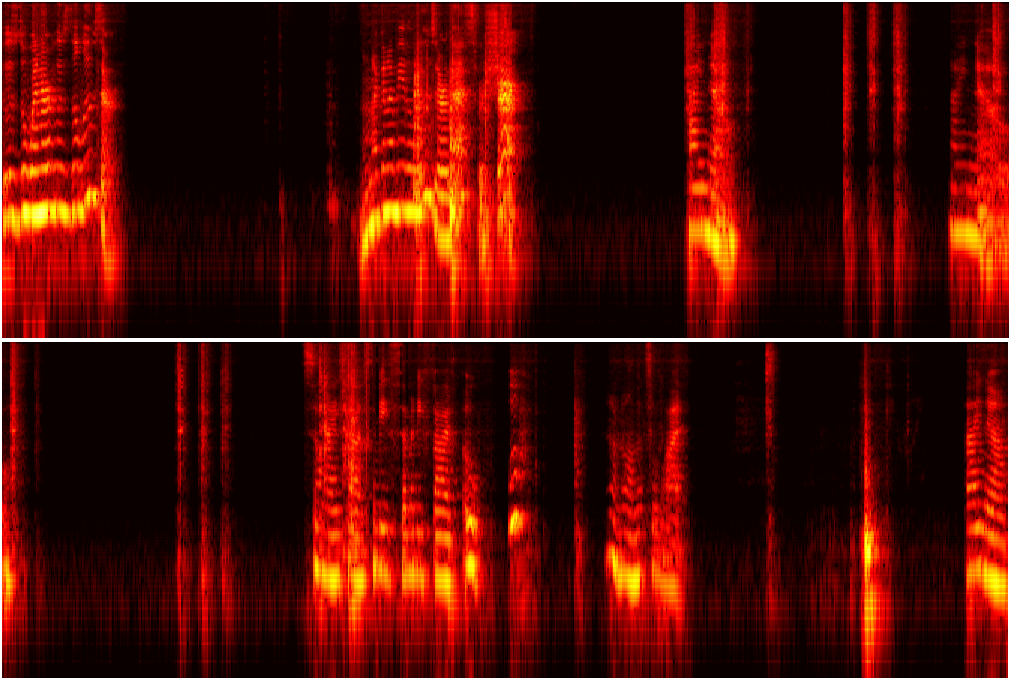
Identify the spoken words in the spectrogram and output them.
Who's the winner? Who's the loser? I'm not going to be the loser, that's for sure. I know. I know. So nice. Huh? It's going to be 75. Oh, whew. I don't know. That's a lot. I know.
